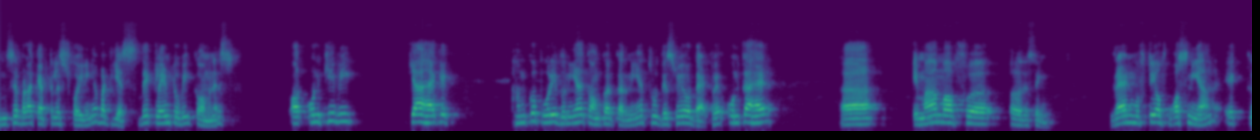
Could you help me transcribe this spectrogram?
उनसे बड़ा कैपिटलिस्ट कोई नहीं है but yes they claim to be communist और उनकी भी क्या है कि हमको पूरी दुनिया कॉन्कर करनी है थ्रू दिस वे और दैट वे उनका है आ, इमाम ऑफ़ सिंह ग्रैंड मुफ्ती ऑफ़ बॉस्निया एक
